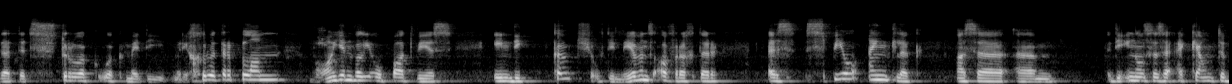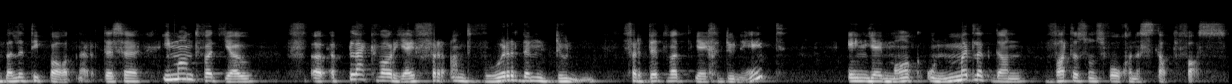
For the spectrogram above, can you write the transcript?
dat dit strook ook met die met die groter plan, waarheen wil jy op pad wees en die coach of die lewensafrigter is speel eintlik as 'n ehm um, die Engels is 'n accountability partner. Dis 'n iemand wat jou 'n plek waar jy verantwoording doen vir dit wat jy gedoen het en jy maak onmiddellik dan wat is ons volgende stap vas.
